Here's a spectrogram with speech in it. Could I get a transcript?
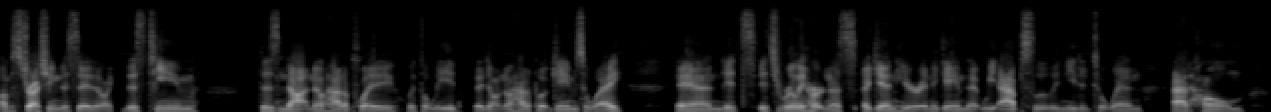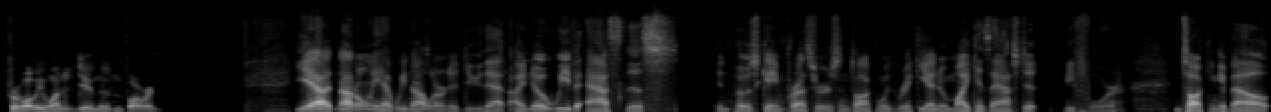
I'm stretching to say that like this team does not know how to play with the lead. They don't know how to put games away. And it's it's really hurting us again here in a game that we absolutely needed to win at home for what we wanted to do moving forward. Yeah, not only have we not learned to do that, I know we've asked this in post game pressers and talking with Ricky. I know Mike has asked it before, and talking about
